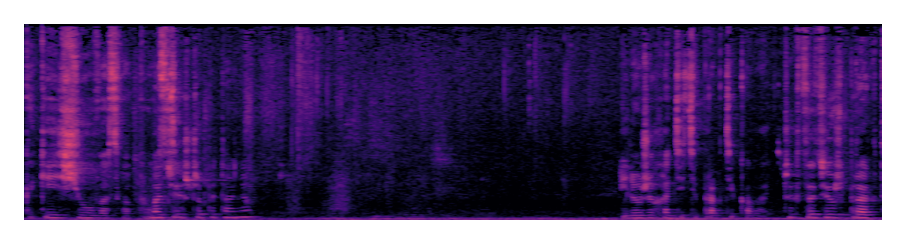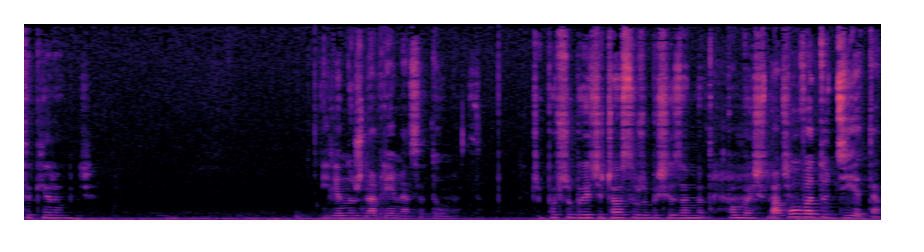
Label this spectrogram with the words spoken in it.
Какие еще у вас вопросы? Macie jeszcze pytania? Или уже хотите практиковать? Czy chcecie już praktyki robić? Или нужно время задуматься? Czy potrzebujecie czasu, żeby się zamy- По pomyśleć? поводу деток.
